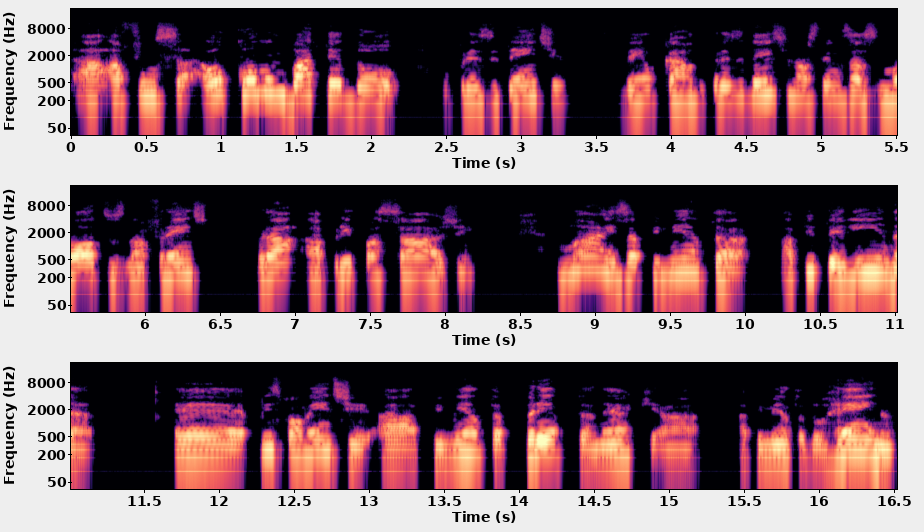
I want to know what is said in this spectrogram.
a, a função ou como um batedor, o presidente vem o carro do presidente, nós temos as motos na frente para abrir passagem. Mas a pimenta, a piperina, é, principalmente a pimenta preta, né, que é a, a pimenta do reino,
